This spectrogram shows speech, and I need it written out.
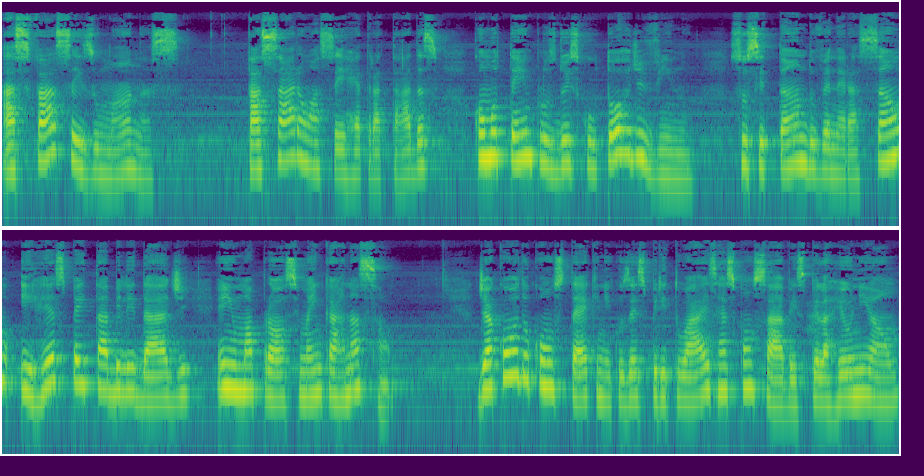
As fáceis humanas passaram a ser retratadas como templos do escultor divino, suscitando veneração e respeitabilidade em uma próxima encarnação. De acordo com os técnicos espirituais responsáveis pela reunião,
